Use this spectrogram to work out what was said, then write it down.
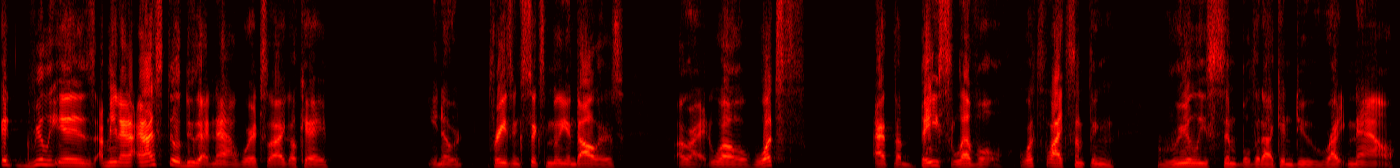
it really is. I mean, and I still do that now where it's like, okay, you know, raising $6 million. All right, well, what's at the base level, what's like something really simple that I can do right now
